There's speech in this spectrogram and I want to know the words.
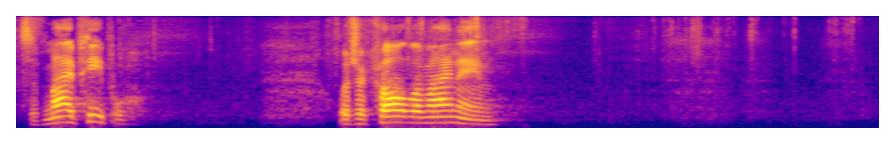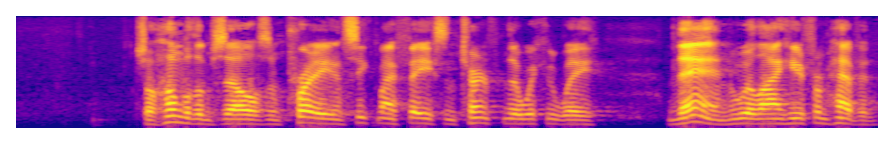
It says, My people, which are called by my name, shall humble themselves and pray and seek my face and turn from their wicked way. Then will I hear from heaven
